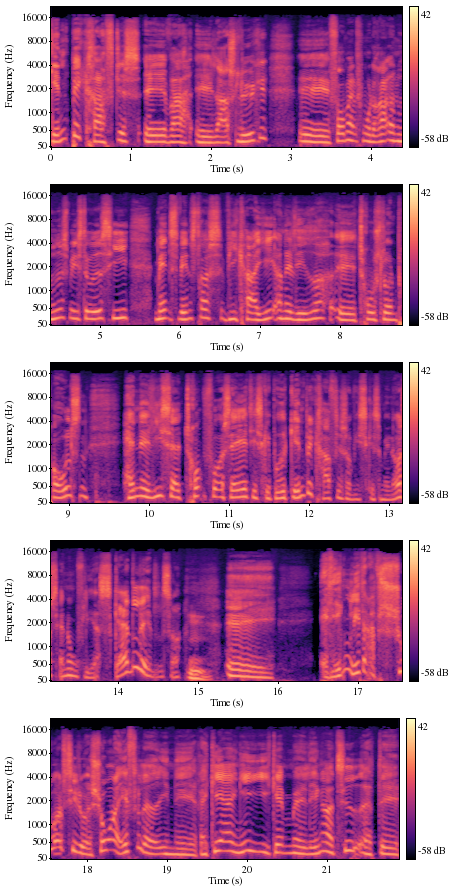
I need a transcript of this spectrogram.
genbekræftes, øh, var øh, Lars Løkke, øh, formand for Moderaterne udenrigsminister, ude at sige, mens Venstres vikarierende leder, øh, Troels Lund Poulsen, han øh, lige satte trumf for at sige, at det skal både genbekræftes, og vi skal simpelthen også have nogle flere skattelettelser. Mm. Øh, er det ikke en lidt absurd situation at efterlade en øh, regering i igennem øh, længere tid, at... Øh,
